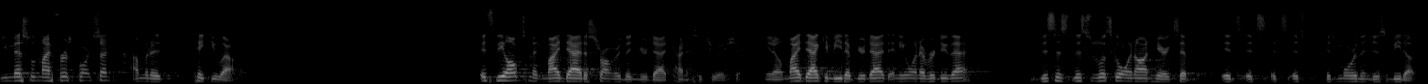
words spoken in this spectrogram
You mess with my firstborn son, I'm going to take you out. It's the ultimate my dad is stronger than your dad kind of situation. You know, my dad can beat up your dad. Anyone ever do that? This is this is what's going on here, except it's it's it's it's it's more than just beat up.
